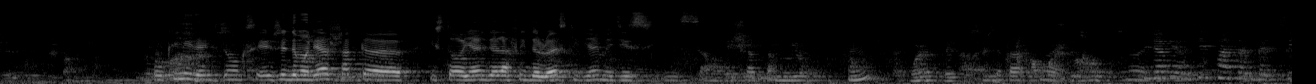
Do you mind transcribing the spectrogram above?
Sais pas. Aucune idée. Donc, j'ai demandé à chaque euh, historien de l'Afrique de l'Ouest qui vient, ils me disent, ils s'en échappent pas. Ouais, peut-être aussi. Je sais pas. Ouais. Ouais. Il y avait aussi Princesse Betsy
